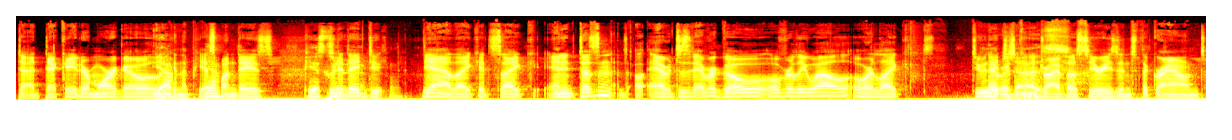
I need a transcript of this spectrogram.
d- a decade or more ago, like Yeah, in the PS1 days? PS2. Who did they yeah, do? PS1. Yeah, like it's like, and it doesn't. uh, Does it ever go overly well, or like, do they just kind of drive those series into the ground?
